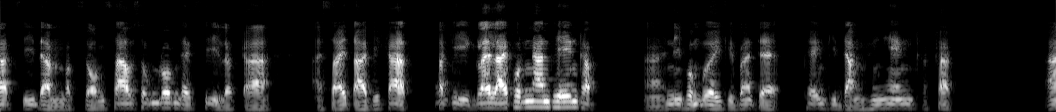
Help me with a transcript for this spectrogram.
รักสีดำบักสองสาวสมรมแท็กซี่แล้วก็อ่าสายตาพิฆาตแล้วก็อีกหลาย ๆ ผลงานเพลงครับอ่านี่ผมเอ่ยขึ้นมาแต่เพลงที่ดังแห้งๆคักๆ อ่า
